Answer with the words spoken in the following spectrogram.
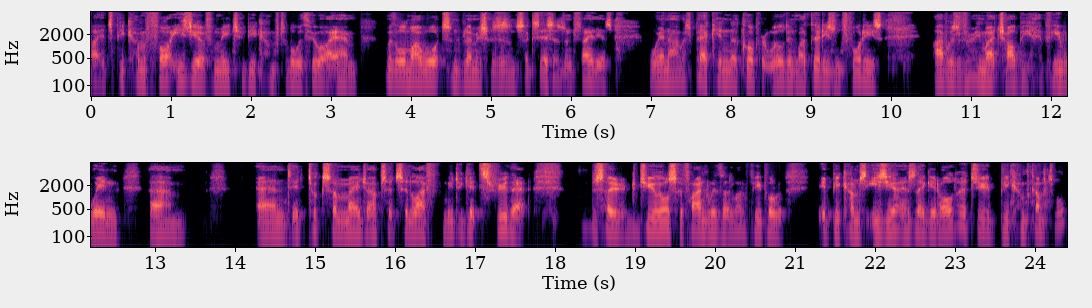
it's become far easier for me to be comfortable with who I am, with all my warts and blemishes and successes and failures. When I was back in the corporate world in my 30s and 40s, I was very much, I'll be happy when. Um, and it took some major upsets in life for me to get through that. So, do you also find with a lot of people, it becomes easier as they get older to become comfortable?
